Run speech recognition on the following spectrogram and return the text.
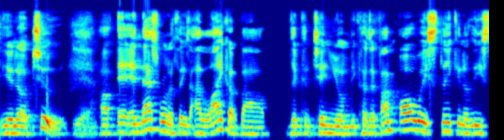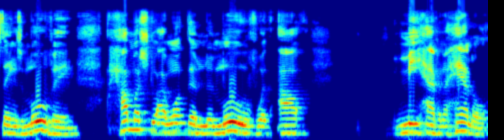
you know too Yeah. uh, and, and that's one of the things I like about the continuum because if I'm always thinking of these things moving, how much do I want them to move without me having a handle?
